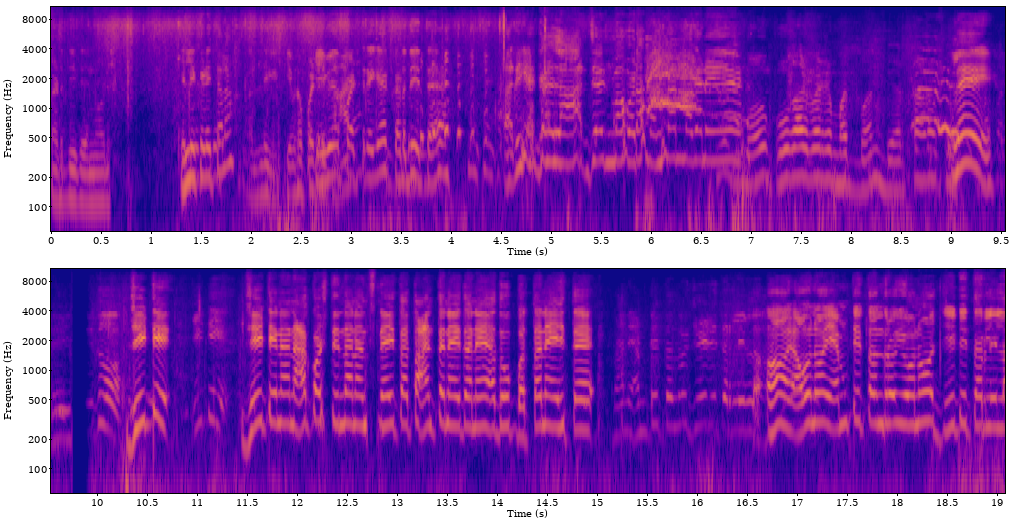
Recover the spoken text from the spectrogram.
ಕಡ್ದಿದೆ ನೋಡಿ. ಎಲ್ಲಿ ಕಡಿತಲ್ಲ? ಅಲ್ಲಿಗೆ ಕಿವಿ ಪಟ್ರಿಗೆ ಕಡ್ದಿತ್ತೆ ಅದಕ್ಕೆ ಕಳ್ಳ ಅರ್ಜೆಂಟ್ ಮಾಡಬೇಡ ಮಂಗನ್ ಮಗನೇ. ಕೂಗಾಡ್ಬೇಡ್ರಿ ಮತ್ ಬಂದ್ ಬೇರ್ತಾಡ ಲೇ ಜಿ ಟಿ ಜಿ ಟಿ ನಾನು ಹಾಕೋಷ್ಟಿಂದ ನನ್ನ ಸ್ನೇಹಿತ ತಾಂತಾನೆ ಇದ್ದಾನೆ ಅದು ಬತ್ತಾನೆ ಐತೆ. ಹಾ ಅವನು ಎಂ ಟಿ ತಂದ್ರು ಇವನು ಜಿ ಟಿ ತರ್ಲಿಲ್ಲ.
